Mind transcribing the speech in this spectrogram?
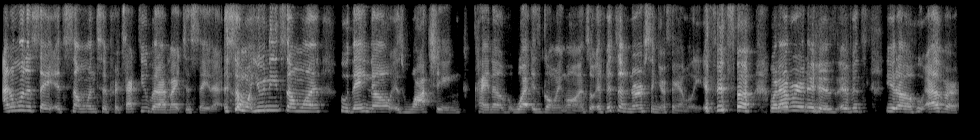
I don't want to say it's someone to protect you, but I might just say that someone you need someone who they know is watching kind of what is going on. So if it's a nurse in your family, if it's a whatever it is, if it's you know whoever,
